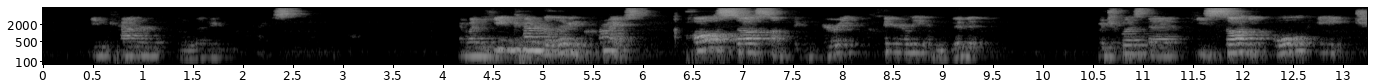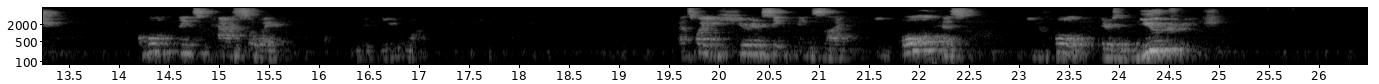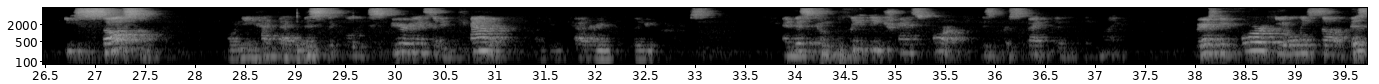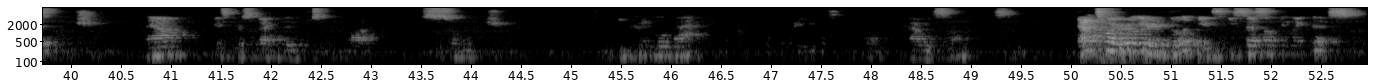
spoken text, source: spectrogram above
he encountered the living Christ. And when he encountered the living Christ, Paul saw something very clearly and vividly, which was that he saw the old age, old things pass away, and the new one begin. That's why you hear him say things like, The old has gone, behold, there's a new creation. He saw something when he had that mystical experience and encounter of encountering living Christ. And this completely transformed his perspective in life. Whereas before he only saw this much, now his perspective just broadened so much. And he couldn't go back the way he was before, how he saw things. That's why earlier in Philippians he says something like this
